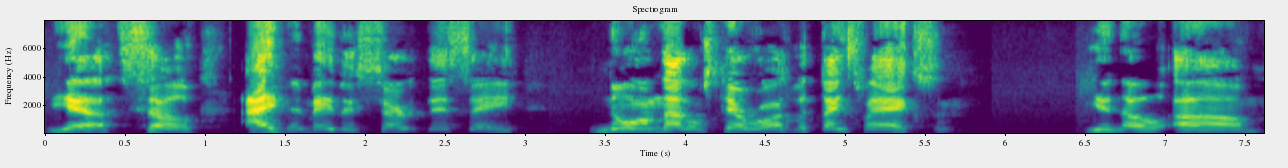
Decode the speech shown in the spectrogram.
yeah. So I even made a shirt that say, "No, I'm not on steroids, but thanks for asking." You know, um,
